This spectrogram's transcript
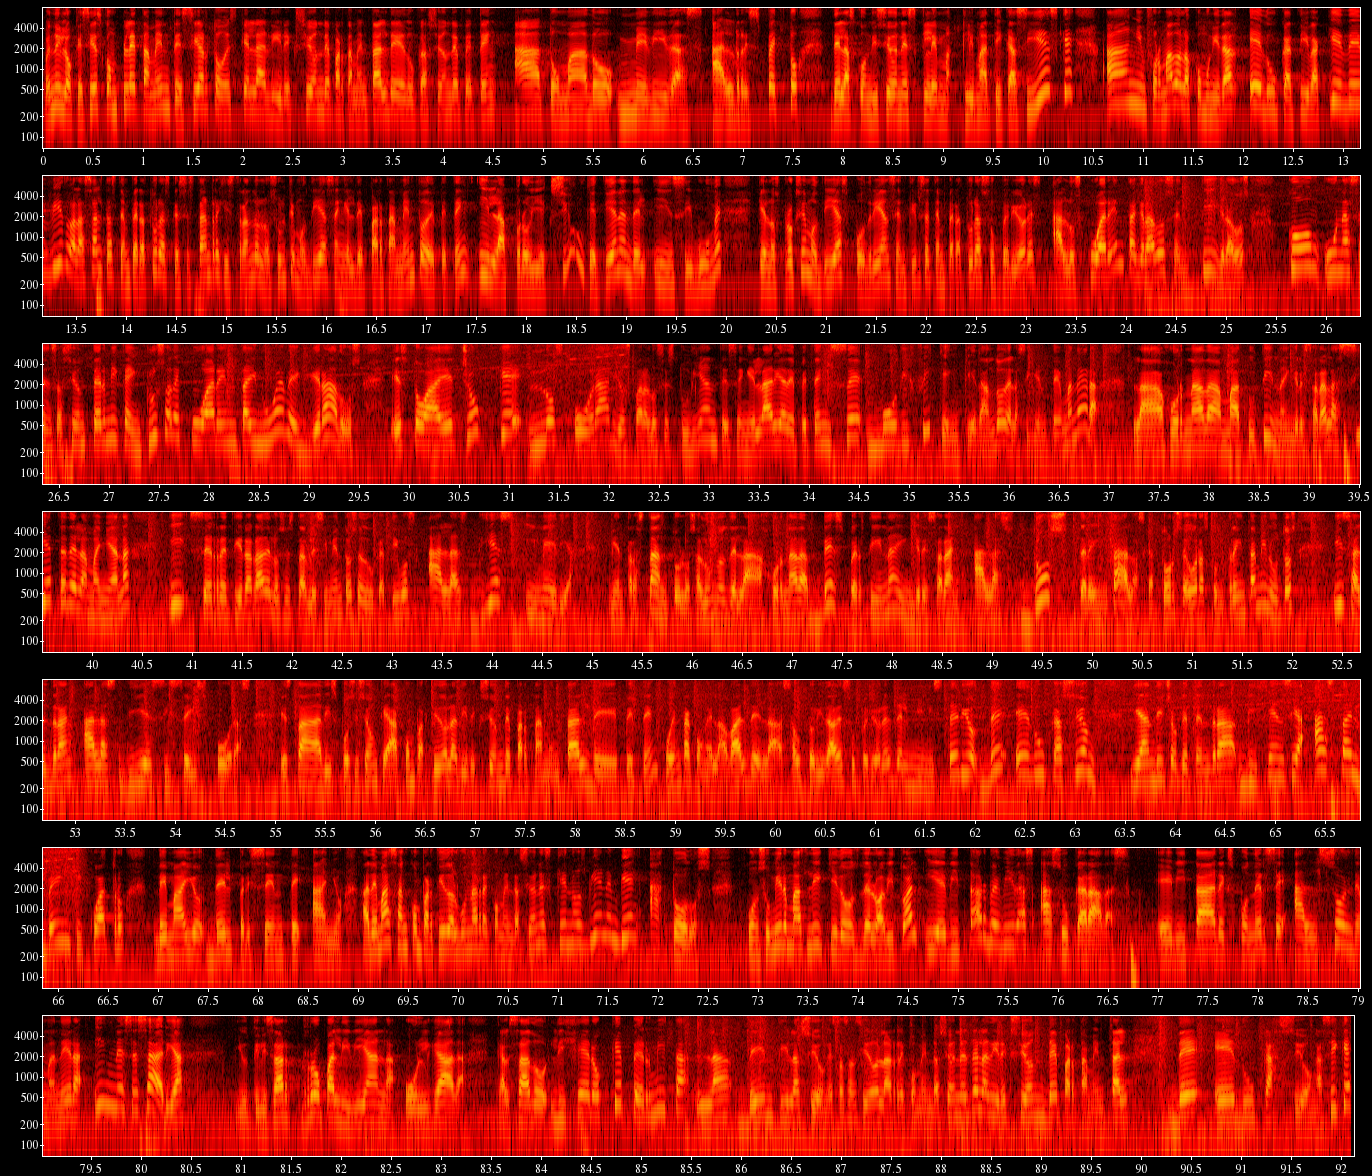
Bueno, y lo que sí es completamente cierto es que la Dirección Departamental de Educación de Petén ha tomado medidas al respecto de las condiciones climáticas. Y es que han informado a la comunidad educativa que debido a las altas temperaturas que se están registrando en los últimos días en el departamento de Petén y la proyección que tienen del INSIBUME, que en los próximos días podrían sentirse temperaturas superiores a los 40 grados centígrados con una sensación térmica incluso de 49 grados. Esto ha hecho que los horarios para los estudiantes en el área de Petén se modifiquen, quedando de la siguiente manera. La jornada matutina ingresará a las 7 de la mañana y se retirará de los establecimientos educativos a las 10 y media. Mientras tanto, los alumnos de la jornada vespertina ingresarán a las 2.30, a las 14 horas con 30 minutos y saldrán a las 16 horas. Esta disposición que ha compartido la Dirección Departamental de Petén cuenta con el aval de las autoridades superiores del Ministerio de Educación y han dicho que tendrá vigencia hasta el 24 de mayo del presente año. Además, han compartido algunas recomendaciones que nos vienen bien a todos. Consumir más líquidos de lo habitual y evitar bebidas azucaradas. Evitar exponerse al sol de manera innecesaria y utilizar ropa liviana, holgada, calzado ligero que permita la ventilación. Estas han sido las recomendaciones de la Dirección Departamental de Educación. Así que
